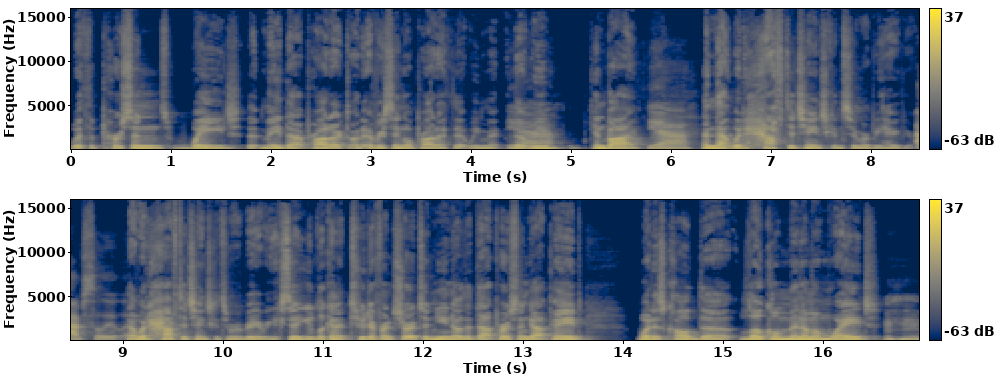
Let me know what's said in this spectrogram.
with the person's wage that made that product on every single product that we ma- that we can buy. Yeah. And that would have to change consumer behavior. Absolutely. That would have to change consumer behavior. So you're looking at two different shirts and you know that that person got paid what is called the local minimum wage Mm-hmm.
